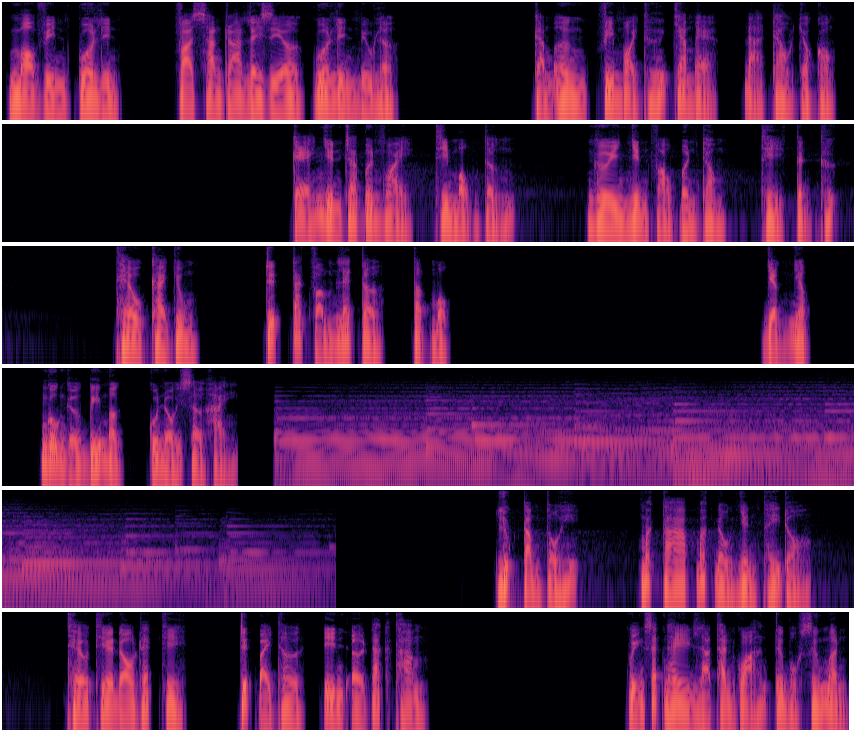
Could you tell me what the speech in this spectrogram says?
Marvin Worlin và Sandra Lazier Worlin Miller. Cảm ơn vì mọi thứ cha mẹ đã trao cho con. Kẻ nhìn ra bên ngoài thì mộng tưởng, người nhìn vào bên trong thì tỉnh thức. Theo Ca Dung, trích tác phẩm Letter tập 1. Dẫn nhập Ngôn ngữ bí mật của nỗi sợ hãi. Lúc tầm tối mắt ta bắt đầu nhìn thấy rõ. Theo theodore Redke, trích bài thơ in a dark time. Quyển sách này là thành quả từ một sứ mệnh.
